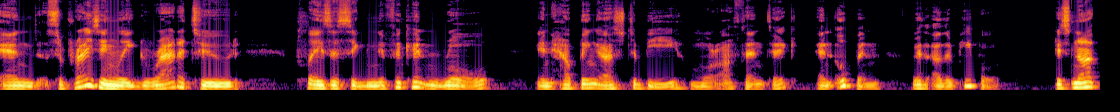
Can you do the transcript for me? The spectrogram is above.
And surprisingly, gratitude plays a significant role in helping us to be more authentic and open with other people. It's not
